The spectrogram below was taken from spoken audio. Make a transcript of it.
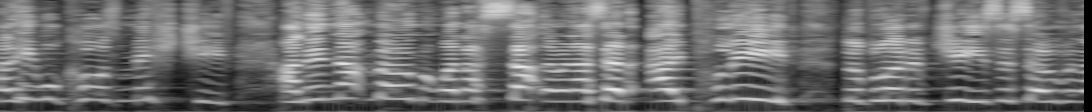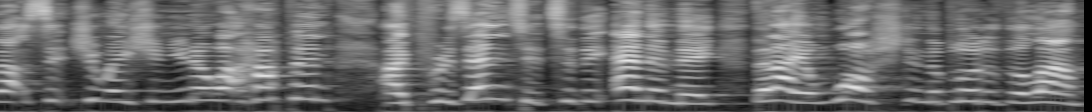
and he will cause mischief. And in that moment, when I sat there and I said, I plead the blood of Jesus over that situation, you know what happened? I presented to the enemy that I am washed in the blood of the Lamb.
